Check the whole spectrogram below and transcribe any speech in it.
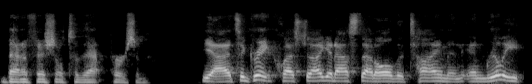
beneficial to that person? Yeah, it's a great question. I get asked that all the time, and and really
